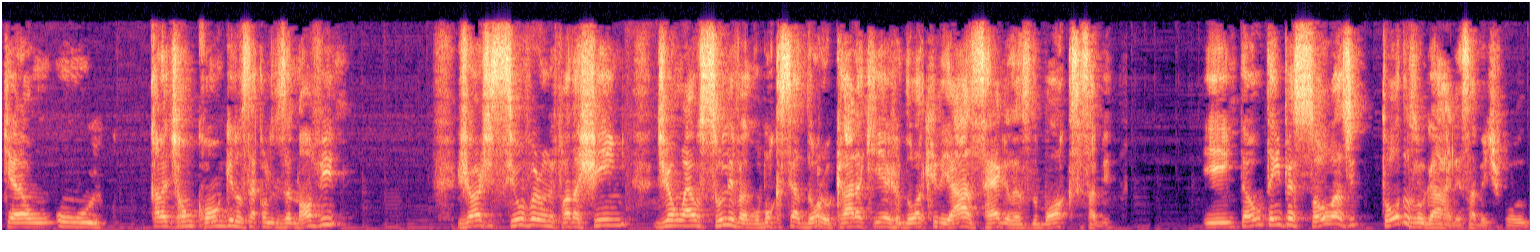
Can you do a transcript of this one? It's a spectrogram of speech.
que é um, um cara de Hong Kong do século XIX. George Silver, o espadachim. John L. Sullivan, o boxeador, o cara que ajudou a criar as regras do boxe, sabe? E então tem pessoas de todos os lugares, sabe? Tipo,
